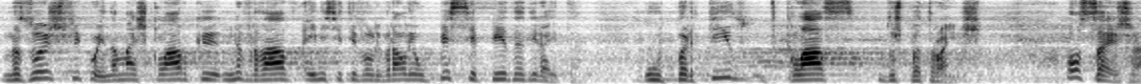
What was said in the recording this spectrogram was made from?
mas hoje ficou ainda mais claro que, na verdade, a iniciativa liberal é o PCP da direita, o partido de classe dos patrões. Ou seja,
